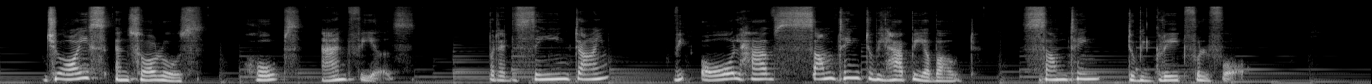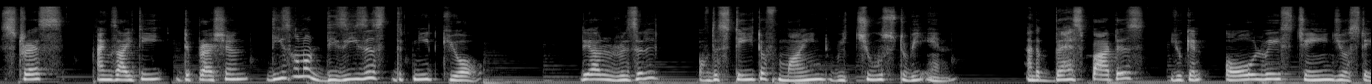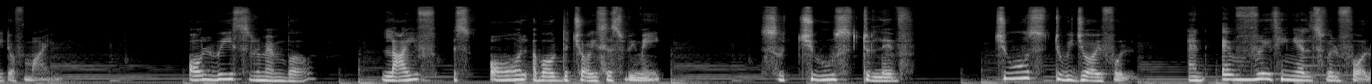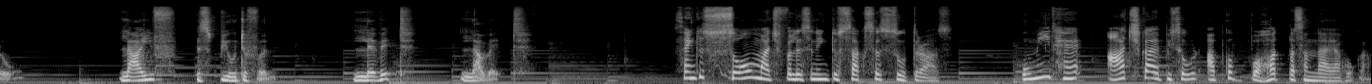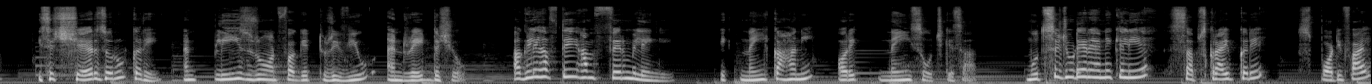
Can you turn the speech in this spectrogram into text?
joys and sorrows, hopes and fears. But at the same time, we all have something to be happy about, something to be grateful for. Stress, anxiety, depression, these are not diseases that need cure. They are a result of the state of mind we choose to be in. And the best part is, you can always change your state of mind. Always remember, life is all about the choices we make. So choose to live. Choose to be joyful, and everything else will follow. Life is beautiful. Live it, love it. Thank you so much for listening to Success Sutras. उम्मीद है आज का episode आपको बहुत पसंद आया होगा। इसे शेयर ज़रूर करें and please do not forget to review and rate the show अगले हफ़्ते हम फिर मिलेंगे एक नई कहानी और एक नई सोच के साथ। मुझसे जुड़े रहने के लिए सब्सक्राइब करें स्पॉटिफाई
